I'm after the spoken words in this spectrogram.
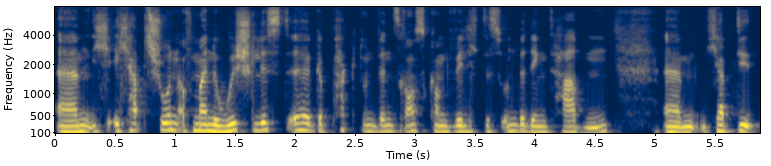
Ähm, ich ich habe es schon auf meine Wishlist äh, gepackt und wenn es rauskommt, will ich das unbedingt haben. Ähm, ich habe die,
